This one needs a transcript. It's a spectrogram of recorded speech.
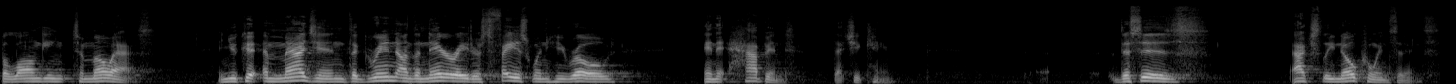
belonging to Boaz. And you could imagine the grin on the narrator's face when he wrote, and it happened that she came. This is actually no coincidence.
